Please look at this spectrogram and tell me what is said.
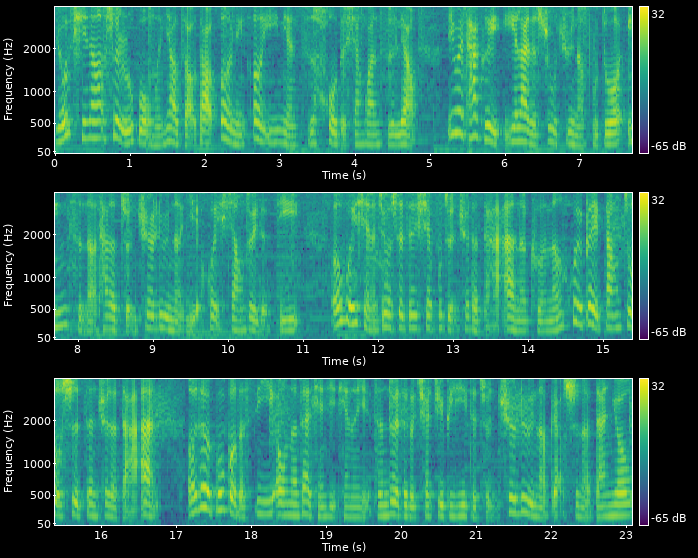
尤其呢，是如果我们要找到二零二一年之后的相关资料，因为它可以依赖的数据呢不多，因此呢，它的准确率呢也会相对的低。而危险的就是这些不准确的答案呢，可能会被当作是正确的答案。而这个 Google 的 CEO 呢，在前几天呢，也针对这个 ChatGPT 的准确率呢，表示了担忧。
